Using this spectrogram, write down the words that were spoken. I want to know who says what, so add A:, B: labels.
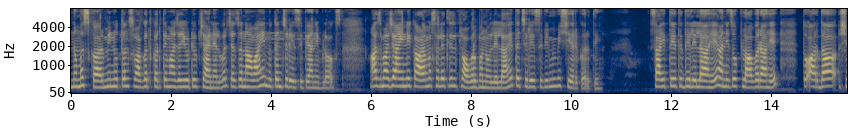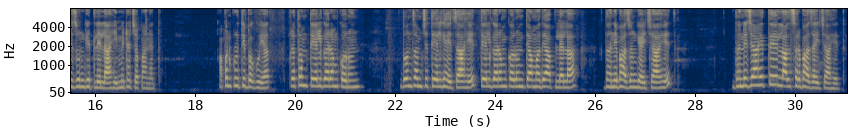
A: नमस्कार मी नूतन स्वागत करते माझ्या यूट्यूब चॅनलवर ज्याचं नाव आहे नूतनची रेसिपी आणि ब्लॉग्स आज माझ्या आईने काळ्या मसाल्यातील फ्लॉवर बनवलेला आहे त्याची रेसिपी मी मी शेअर करते. साहित्य इथे दिलेलं आहे आणि जो फ्लावर आहे तो अर्धा शिजून घेतलेला आहे मिठाच्या पाण्यात. आपण कृती बघूयात. प्रथम तेल गरम करून दोन चमचे तेल घ्यायचं आहे. तेल गरम करून त्यामध्ये आपल्याला धने भाजून घ्यायचे आहेत. धने जे आहेत ते लालसर भाजायचे आहेत.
